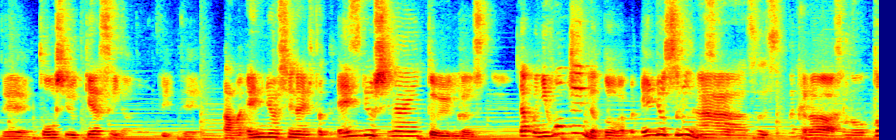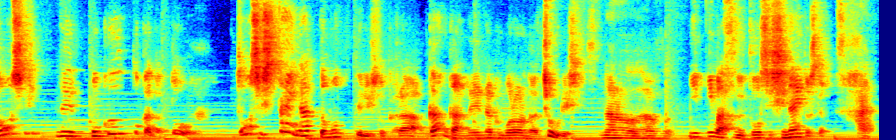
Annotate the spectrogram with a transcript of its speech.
て投資受けやすいなと思っていて、あまあ、遠慮しない人遠慮しないというかですね、やっぱ日本人だとやっぱ遠慮するんですよ。ああ、そうです。だから、その投資で僕とかだと、投資したいなと思ってる人からガンガン連絡もらうのは超嬉しいです。なるほど、なるほど。い今すぐ投資しないとしてもです。はい。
